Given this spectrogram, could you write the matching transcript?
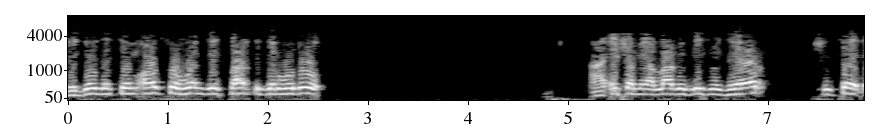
They do the same also when they started their wudu. Aisha, may Allah be pleased with her, she said,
